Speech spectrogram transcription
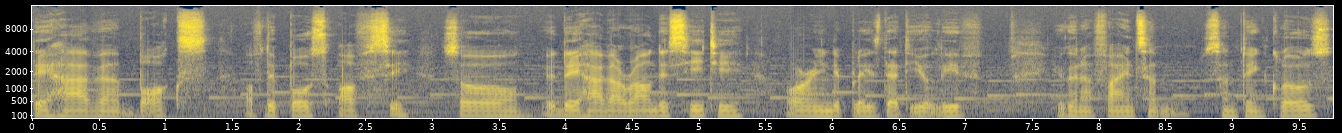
they have a box of the post office so they have around the city or in the place that you live you're gonna find some something close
